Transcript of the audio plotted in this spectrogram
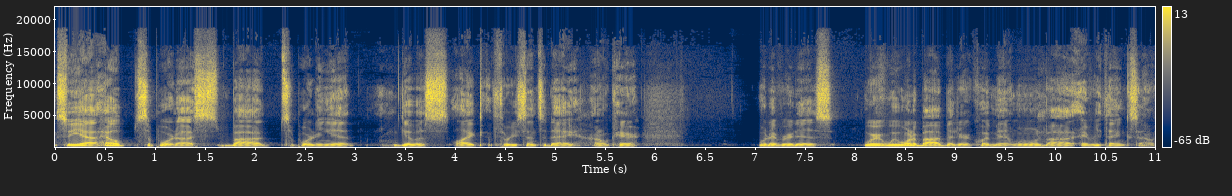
So yeah help support us by supporting it. Give us like three cents a day. I don't care. Whatever it is. We're, we want to buy better equipment. We want to buy everything so.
